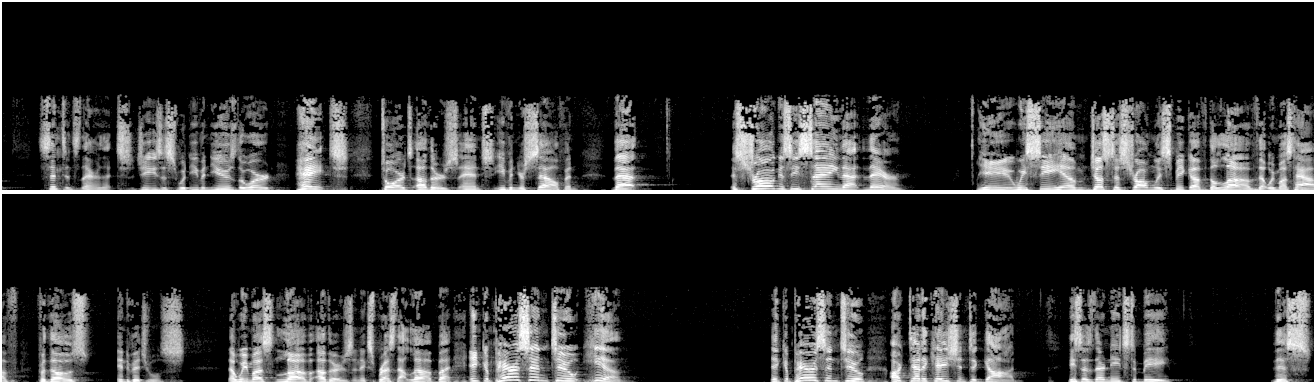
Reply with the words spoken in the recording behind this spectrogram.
sentence there that Jesus would even use the word hate towards others and even yourself. And that, as strong as he's saying that there, he, we see him just as strongly speak of the love that we must have for those individuals. That we must love others and express that love. But in comparison to him, in comparison to our dedication to God, he says there needs to be this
